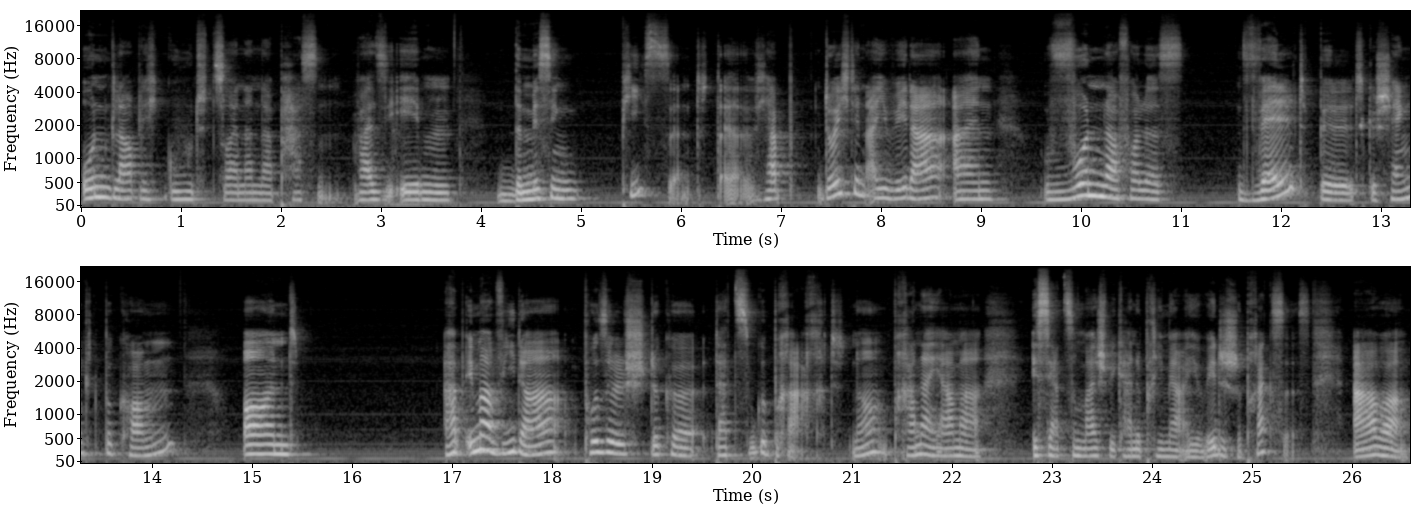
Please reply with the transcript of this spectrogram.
unglaublich gut zueinander passen, weil sie eben the missing piece sind. Ich habe durch den Ayurveda ein wundervolles Weltbild geschenkt bekommen und habe immer wieder Puzzlestücke dazu gebracht. Ne? Pranayama ist ja zum Beispiel keine primär ayurvedische Praxis, aber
